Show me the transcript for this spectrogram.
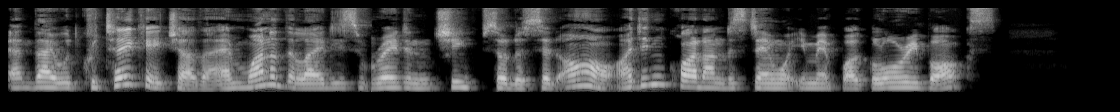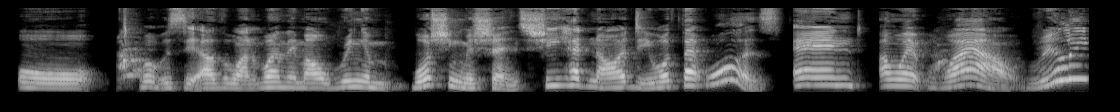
and they would critique each other. And one of the ladies read and she sort of said, Oh, I didn't quite understand what you meant by glory box. Or what was the other one? One of them old Ringham washing machines. She had no idea what that was. And I went, Wow, really?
